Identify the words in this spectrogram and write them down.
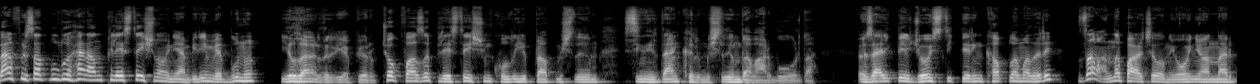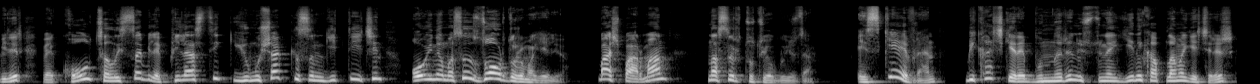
Ben fırsat bulduğu her an PlayStation oynayan biriyim ve bunu yıllardır yapıyorum. Çok fazla PlayStation kolu yıpratmışlığım, sinirden kırmışlığım da var bu uğurda. Özellikle joysticklerin kaplamaları zamanla parçalanıyor oynayanlar bilir ve kol çalışsa bile plastik yumuşak kısım gittiği için oynaması zor duruma geliyor. Baş parmağın nasır tutuyor bu yüzden. Eski evren birkaç kere bunların üstüne yeni kaplama geçirir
